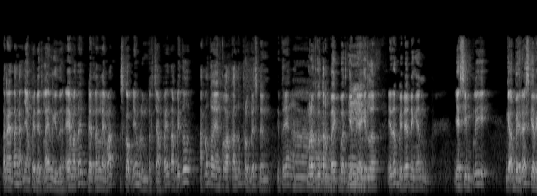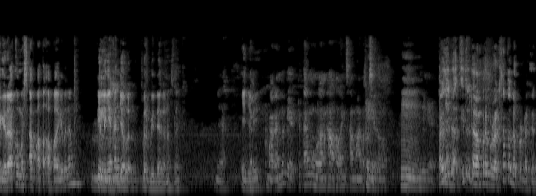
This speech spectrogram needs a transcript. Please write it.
ternyata nggak nyampe deadline gitu eh maksudnya deadline lewat skopnya belum tercapai tapi tuh aku tahu yang kulakukan tuh progres dan itu yang Ah. menurutku terbaik buat gamenya Hmm. gitu loh itu beda dengan ya simply nggak beres gara-gara aku mess up atau apa gitu kan Hmm. feelingnya kan jauh berbeda kan maksudnya Iya. ya jadi kemarin tuh kayak kita mengulang hal-hal yang sama terus Hmm. gitu loh hmm, jadi kayak Tapi itu, ada, itu dalam pre-production atau udah production?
